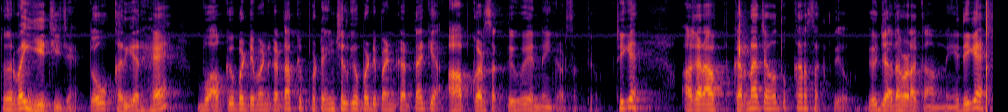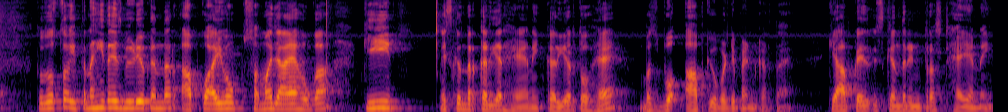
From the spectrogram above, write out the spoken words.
तो मेरे भाई, ये चीज़ है। तो करियर है, वो आपके ऊपर डिपेंड करता है, आपके पोटेंशियल के ऊपर डिपेंड करता है कि आप कर सकते हो या नहीं कर सकते हो, ठीक है? अगर आप करना चाहो तो कर सकते हो क्योंकि ज़्यादा बड़ा काम नहीं है, ठीक है? तो दोस्तों, इतना ही था इस वीडियो के अंदर। आपको आई होप समझ आया होगा कि इसके अंदर करियर है या नहीं। करियर तो है, बस वो आपके ऊपर डिपेंड करता है कि आपका, इसके अंदर इंटरेस्ट है या नहीं।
